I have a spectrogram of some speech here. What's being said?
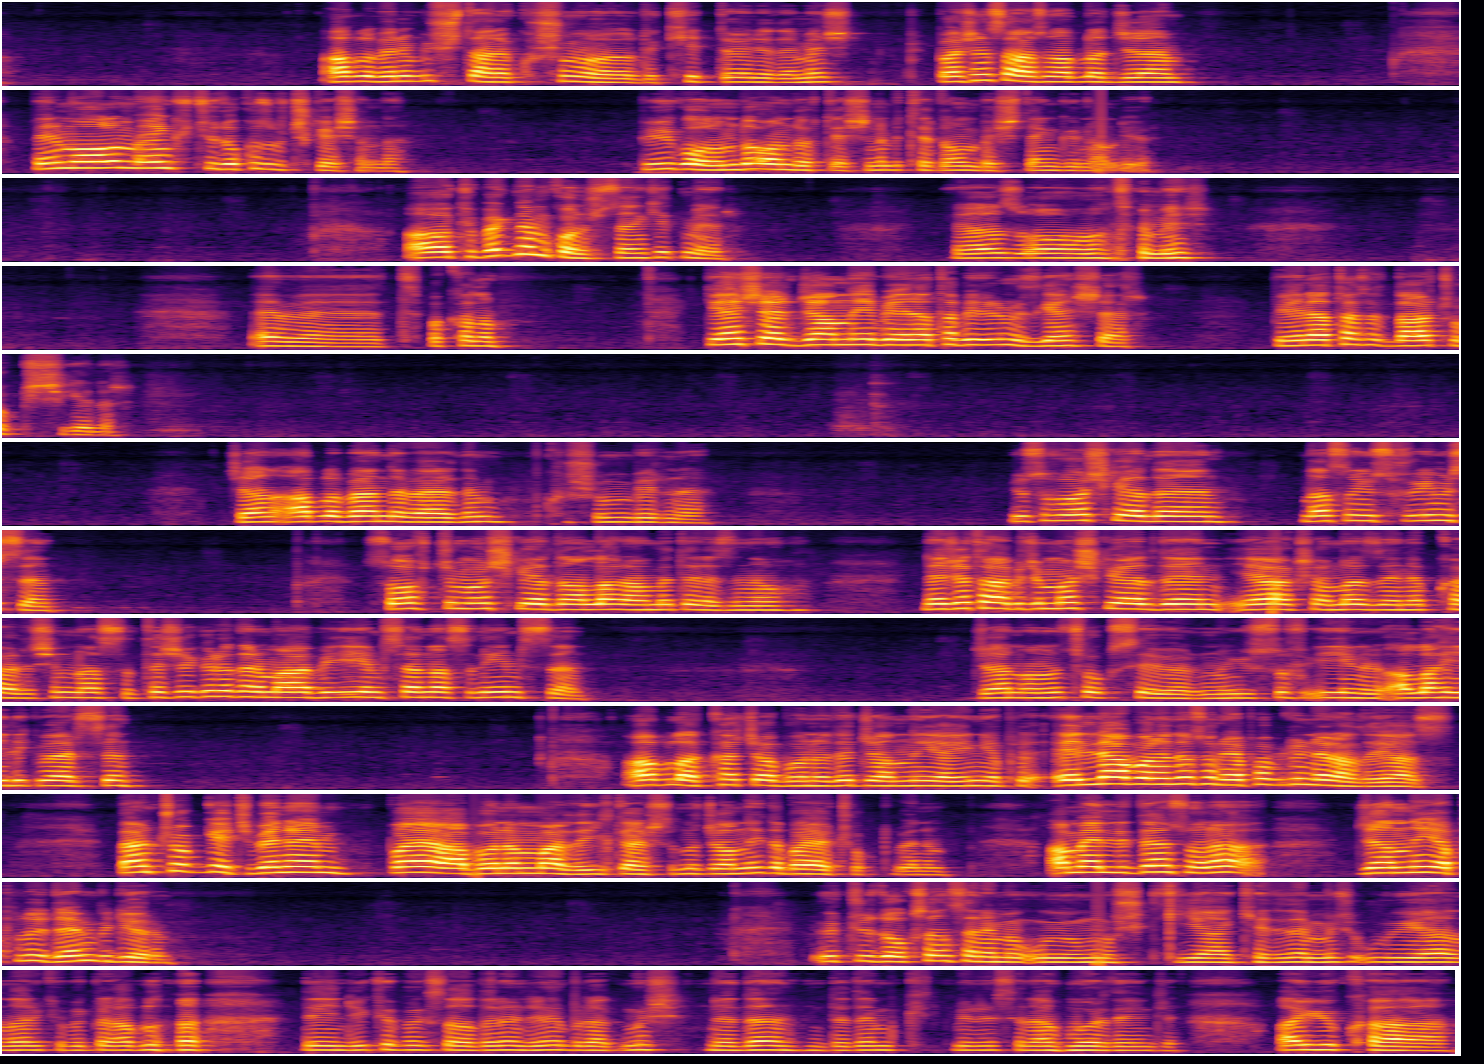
Abla benim üç tane kuşum öldü. Kit öyle demiş. Başın sağ olsun ablacığım. Benim oğlum en küçüğü 9,5 yaşında. Büyük oğlum da 14 yaşını bitirdi. 15'ten gün alıyor. Aa köpekle mi konuştu sen Kitmir? Yaz o demiş. Evet bakalım. Gençler canlıya beğeni atabilir miyiz gençler? Beğeni atarsak daha çok kişi gelir. Can abla ben de verdim kuşum birine. Yusuf hoş geldin. Nasılsın Yusuf iyi misin? Sofçum hoş geldin. Allah rahmet eylesin. Necat abicim hoş geldin. İyi akşamlar Zeynep kardeşim nasılsın? Teşekkür ederim abi iyiyim. Sen nasılsın iyi misin? Can onu çok seviyorum. Yusuf iyi. Allah iyilik versin. Abla kaç abonede canlı yayın yapıyor? 50 aboneden sonra yapabiliyorsun herhalde yaz. Ben çok geç. Benim bayağı abonem vardı. İlk açtığımda canlıyı da bayağı çoktu benim. Ama 50'den sonra canlı yapılıyor değil mi biliyorum. 390 sene mi uyumuş ki ya kedi demiş uyuyorlar köpekler abla deyince köpek saldırınca bırakmış. Neden? Dedem kitmiri selam var deyince. Ayuka.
